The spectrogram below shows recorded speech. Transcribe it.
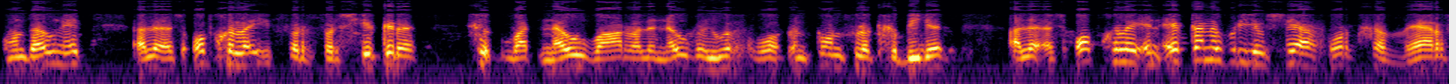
Onthou net, hulle is opgelei vir sekere wat nou waar hulle nou behoort word in konflikgebiede. Hulle is opgelei en ek kan nou vir jou sê word gewerf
